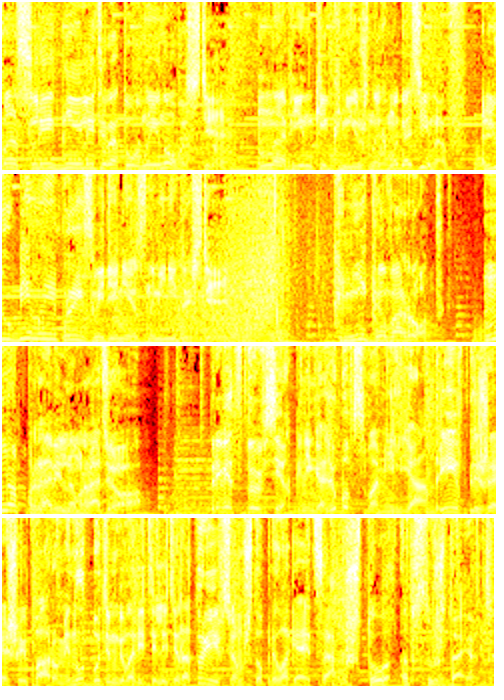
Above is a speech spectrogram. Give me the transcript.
Последние литературные новости, новинки книжных магазинов, любимые произведения знаменитостей. Книга ворот на правильном радио. Приветствую всех книголюбов, с вами Илья Андреев. В ближайшие пару минут будем говорить о литературе и всем, что прилагается. Что обсуждают?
